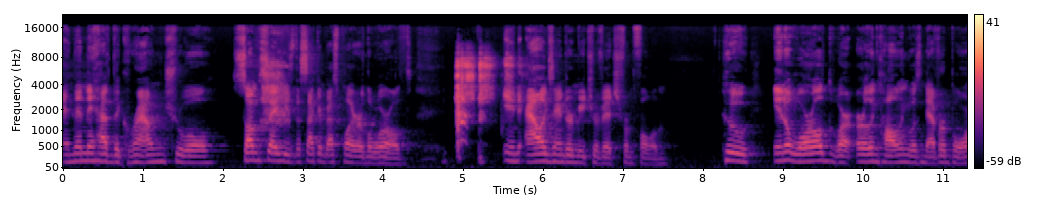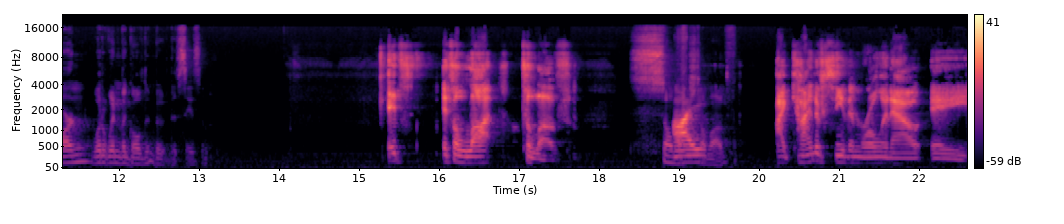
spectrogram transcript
and then they have the ground jewel. Some say he's the second best player in the world in Alexander Mitrovic from Fulham, who, in a world where Erling Haaland was never born, would win the Golden Boot this season. It's it's a lot to love. So much I- to love. I kind of see them rolling out a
